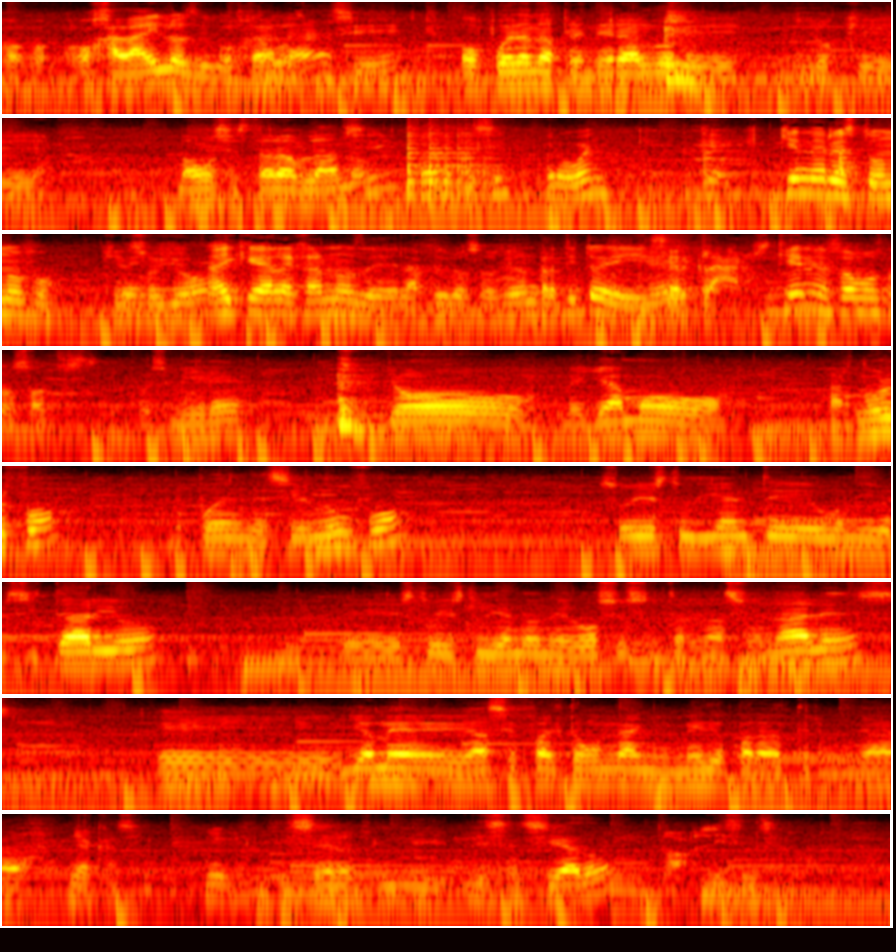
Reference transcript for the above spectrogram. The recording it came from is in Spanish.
O- o- ojalá y los dibujamos. Ojalá, sí. O puedan aprender algo de lo que vamos a estar hablando. Sí, claro que sí. Pero bueno, ¿qué- qué- ¿quién eres tú, Nufo? ¿Quién soy yo? Hay que alejarnos de la filosofía un ratito y ¿Qué? ser claros. ¿Quiénes somos nosotros? Pues mire, yo me llamo Arnulfo, me pueden decir Nulfo. Soy estudiante universitario, eh, estoy estudiando negocios internacionales. eh, ya me hace falta un año y medio para terminar Ya casi. Muy bien. y ser li- licenciado. Ah, licenciado.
